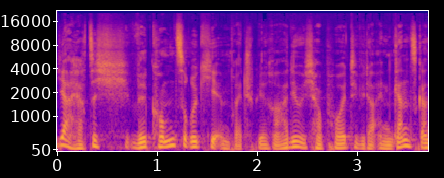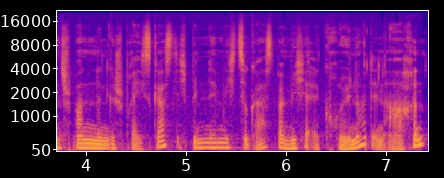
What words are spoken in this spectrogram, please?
Ja, herzlich willkommen zurück hier im Brettspielradio. Ich habe heute wieder einen ganz, ganz spannenden Gesprächsgast. Ich bin nämlich zu Gast bei Michael Krönert in Aachen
